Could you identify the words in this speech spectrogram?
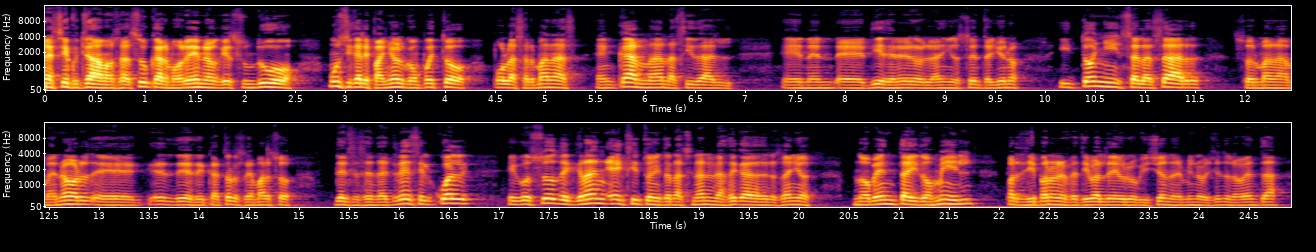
Bueno, así escuchábamos Azúcar Moreno, que es un dúo musical español compuesto por las hermanas Encarna, nacida el, en el 10 eh, de enero del año 61, y Toñi Salazar, su hermana menor, eh, desde el 14 de marzo del 63, el cual eh, gozó de gran éxito internacional en las décadas de los años 90 y 2000. Participaron en el Festival de Eurovisión en 1990,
